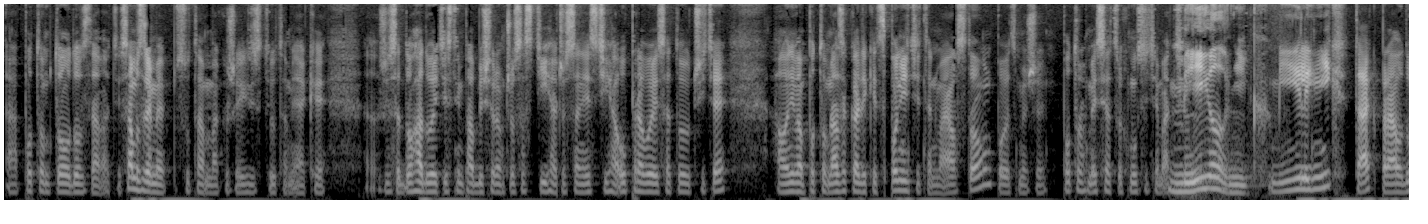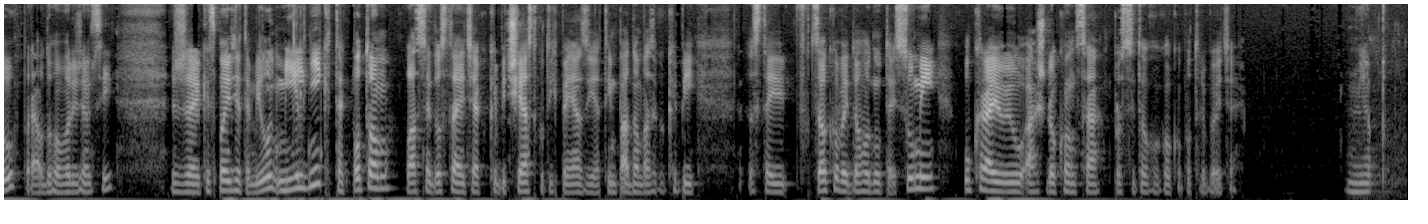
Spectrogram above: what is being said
a potom to odovzdávate. Samozrejme sú tam, akože existujú tam nejaké, že sa dohadujete s tým publisherom, čo sa stíha, čo sa nestíha, upravuje sa to určite a oni vám potom na základe, keď splníte ten milestone, povedzme, že po troch mesiacoch musíte mať... Mílnik. Mílnik, tak, pravdu, pravdu hovorí si, že keď splníte ten mílnik, tak potom vlastne dostanete ako keby čiastku tých peňazí a tým pádom vás ako keby z tej celkovej dohodnutej sumy ukrajujú až do konca proste toho, koľko potrebujete. Yep.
